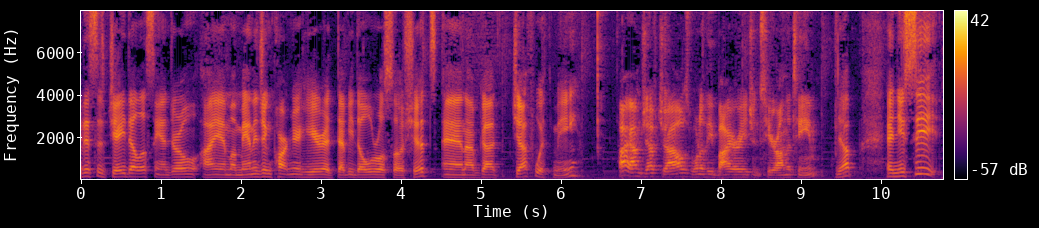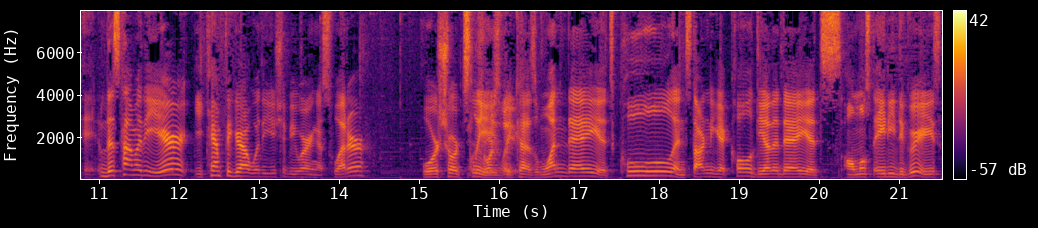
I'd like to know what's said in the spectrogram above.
this is Jay D'Alessandro. I am a managing partner here at Debbie Dolwell Associates, and I've got Jeff with me. Hi, I'm Jeff Giles, one of the buyer agents here on the team. Yep. And you see, this time of the year, you can't figure out whether you should be wearing a sweater or short sleeves sleeve. because one day it's cool and starting to get cold, the other day it's almost 80 degrees.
